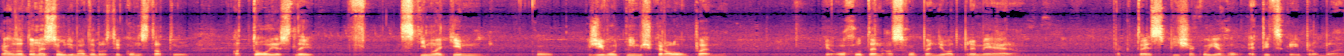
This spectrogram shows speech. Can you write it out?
Já ho za to nesoudím, já to prostě konstatuju. A to, jestli s tímhletím jako životním škraloupem je ochoten a schopen dělat premiéra, tak to je spíš jako jeho etický problém.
